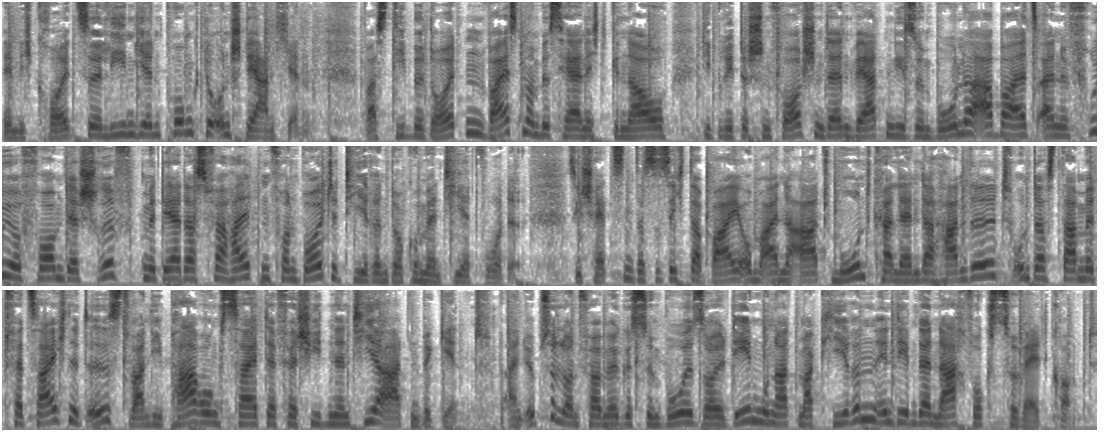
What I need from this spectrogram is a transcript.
nämlich Kreuze, Linien, Punkte und Sternchen. Was die bedeuten, weiß man bisher nicht genau. Die britischen Forschenden werten die Symbole aber als eine frühe Form der Schrift, mit der das das Verhalten von Beutetieren dokumentiert wurde. Sie schätzen, dass es sich dabei um eine Art Mondkalender handelt und dass damit verzeichnet ist, wann die Paarungszeit der verschiedenen Tierarten beginnt. Ein Y-förmiges Symbol soll den Monat markieren, in dem der Nachwuchs zur Welt kommt.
